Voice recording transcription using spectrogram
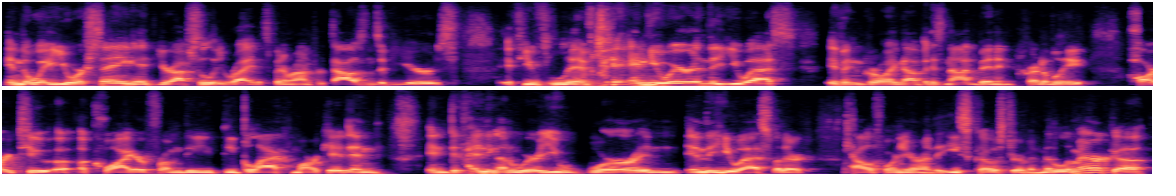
in the way you were saying it, you're absolutely right. It's been around for thousands of years. If you've lived anywhere in the US, even growing up, it has not been incredibly hard to uh, acquire from the the black market. And and depending on where you were in in the U.S., whether California or on the East Coast or even Middle America,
